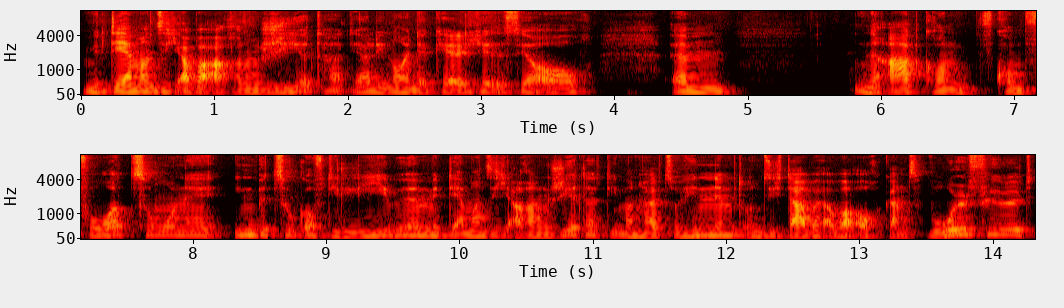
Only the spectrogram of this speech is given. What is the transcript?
mit der man sich aber arrangiert hat. Ja, die Neun der Kelche ist ja auch ähm, eine Art Kom Komfortzone in Bezug auf die Liebe, mit der man sich arrangiert hat, die man halt so hinnimmt und sich dabei aber auch ganz wohl fühlt,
